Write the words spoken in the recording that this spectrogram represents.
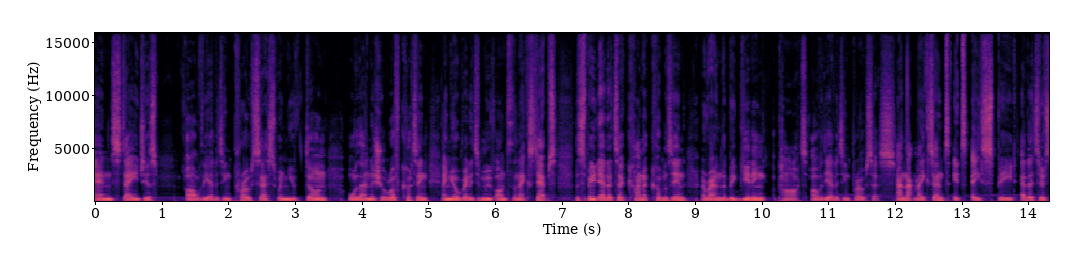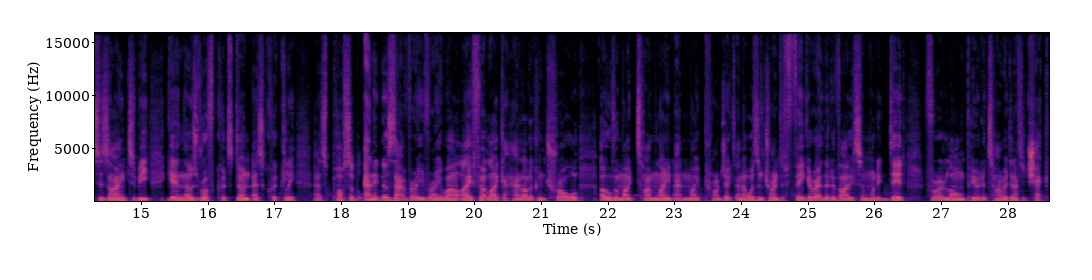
end stages of the editing process when you've done all that initial rough cutting and you're ready to move on to the next steps. The speed editor kind of comes in around the beginning part of the editing process. And that makes sense. It's a speed editor. It's designed to be getting those rough cuts done as quickly as possible. And it does that very, very well. I felt like I had a lot of control over my timeline and my project and I wasn't trying to figure out the device and what it did for a long period of time. I didn't have to check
